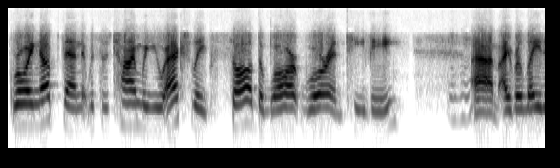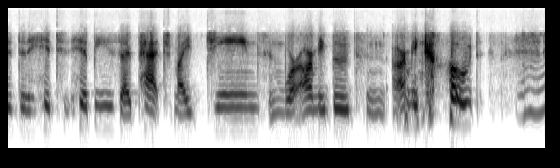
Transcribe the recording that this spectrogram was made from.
Growing up, then it was a time where you actually saw the war, war on TV Mm-hmm. Um, I related to the hippies. I patched my jeans and wore army boots and army coat. Mm-hmm.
